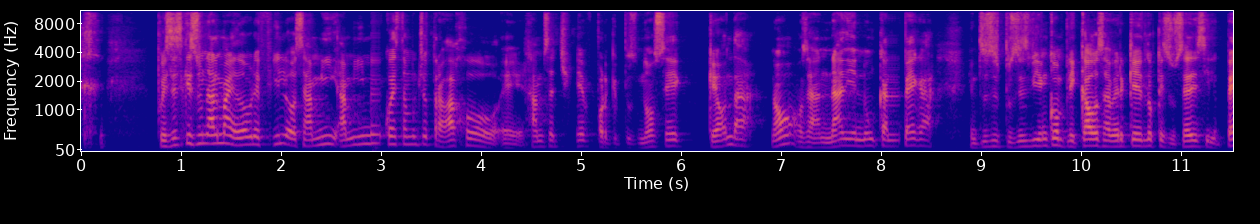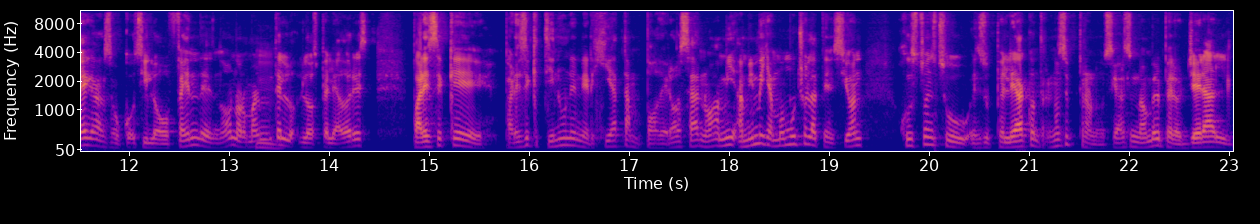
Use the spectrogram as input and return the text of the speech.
pues es que es un alma de doble filo. O sea, a mí, a mí me cuesta mucho trabajo eh, Hamza Chief porque pues no sé qué onda, ¿no? O sea, nadie nunca le pega. Entonces, pues es bien complicado saber qué es lo que sucede si le pegas o si lo ofendes, ¿no? Normalmente Mm. los peleadores parece que, parece que tiene una energía tan poderosa, ¿no? A mí, a mí me llamó mucho la atención justo en su, en su pelea contra, no sé pronunciar su nombre, pero Gerald,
